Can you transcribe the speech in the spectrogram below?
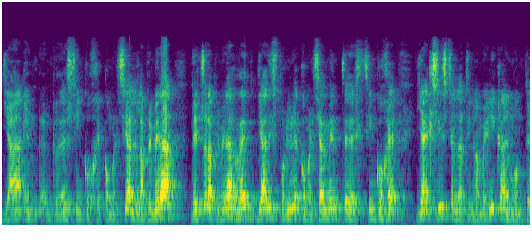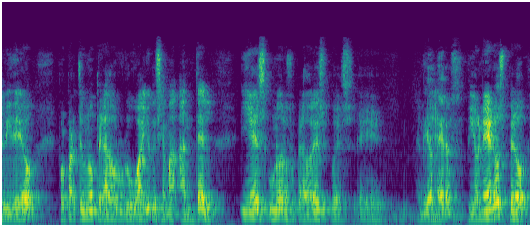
ya en, redes 5G comerciales. La primera, de hecho, la primera red ya disponible comercialmente de 5G ya existe en Latinoamérica, en Montevideo, por parte de un operador uruguayo que se llama Antel. Y es uno de los operadores, pues, eh, ¿Pioneros? pioneros, pero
